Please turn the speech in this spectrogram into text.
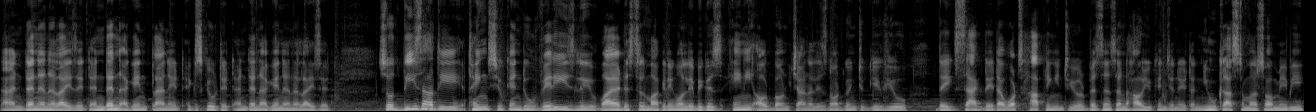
and then analyze it, and then again plan it, execute it, and then again analyze it. So these are the things you can do very easily via digital marketing only because any outbound channel is not going to give you the exact data what's happening into your business and how you can generate a new customers or maybe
